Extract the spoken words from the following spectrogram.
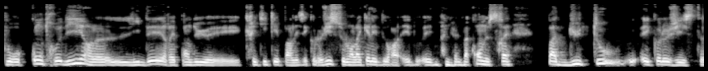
pour contredire euh, l'idée répandue et critiquée par les écologistes selon laquelle Emmanuel Macron ne serait pas du tout écologiste.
